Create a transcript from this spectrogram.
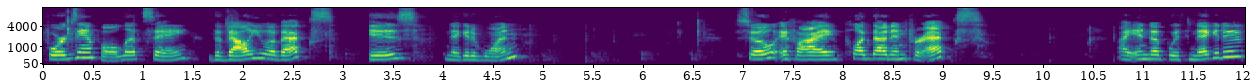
For example, let's say the value of x is negative 1. So if I plug that in for x, I end up with negative,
